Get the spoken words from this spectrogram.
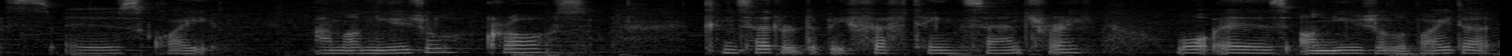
This is quite an unusual cross, considered to be 15th century. What is unusual about it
